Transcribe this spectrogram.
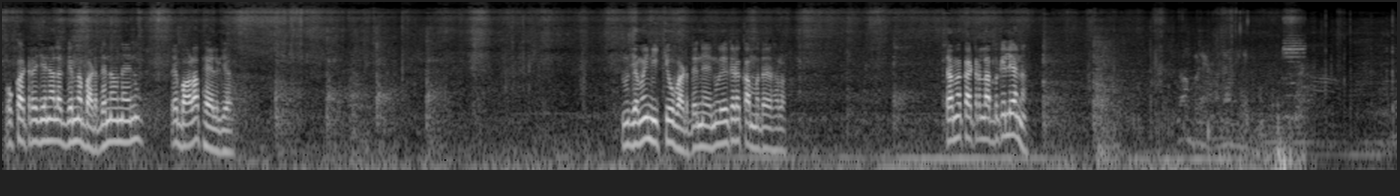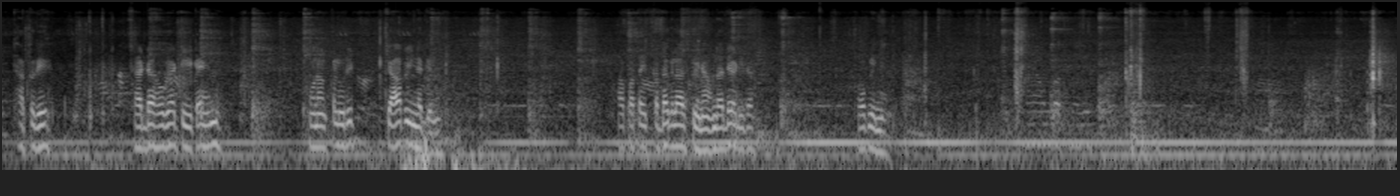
ਉਹ ਕਟਰ ਜੇ ਨਾਲ ਅੱਗੇ ਮੈਂ ਵੱਢ ਦੇਣਾ ਹੁੰਦਾ ਇਹਨੂੰ, ਇਹ ਬਾਹਲਾ ਫੈਲ ਗਿਆ। ਨੂੰ ਜਮਾ ਹੀ ਨੀਚੇ ਵੱਢ ਦਿੰਦੇ ਇਹਨੂੰ, ਇਹ ਕਿਹੜਾ ਕੰਮ ਦਾ ਸਾਲਾ? ਤਾਂ ਮੈਂ ਕਟਰ ਲੱਭ ਕੇ ਲਿਆਣਾ ਥੱਕ ਗਏ। ਸਾਡਾ ਹੋ ਗਿਆ ਟੀ ਟਾਈਮ ਹੁਣ ਅੰਕਲ ਉਰੇ ਚਾਹ ਪੀਣ ਲੱਗੇ ਨੇ। ਆਪਾਂ ਤਾਂ ਇੱਕ ਅੱਧਾ ਗਲਾਸ ਪੀਣਾ ਹੁੰਦਾ ਦਿਹਾੜੀ ਦਾ। ਪੀਨੇ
